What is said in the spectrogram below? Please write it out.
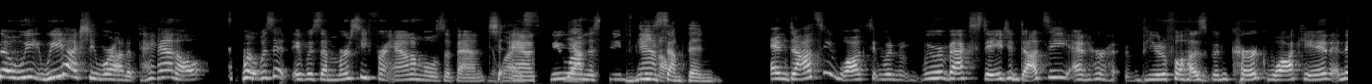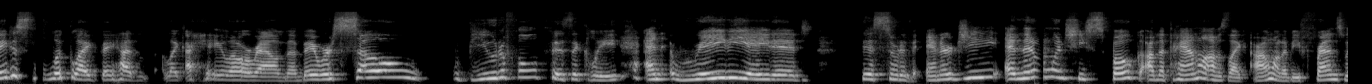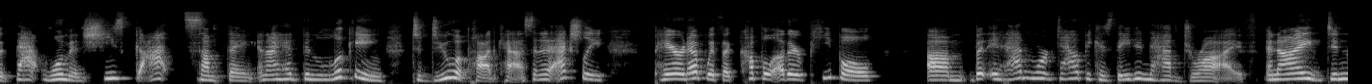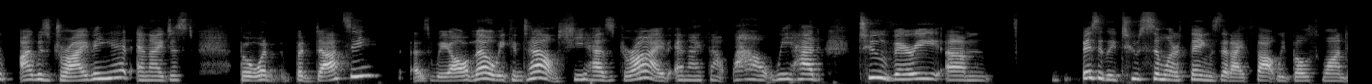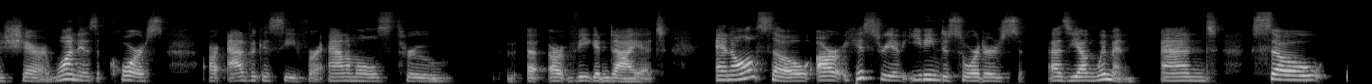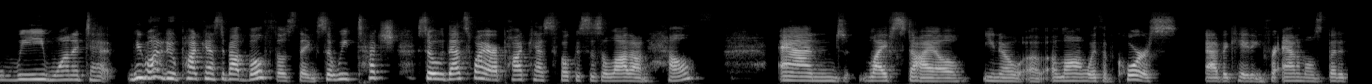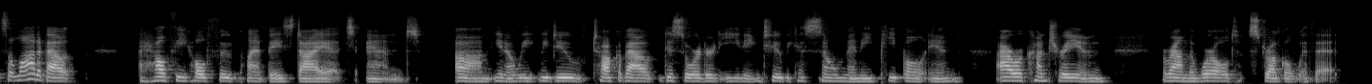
So we, we actually were on a panel what was it? It was a Mercy for Animals event, and we were yeah. on the same panel. Something. And Dotsie walked when we were backstage, and Dotsie and her beautiful husband Kirk walk in, and they just looked like they had like a halo around them. They were so beautiful physically and radiated this sort of energy. And then when she spoke on the panel, I was like, I want to be friends with that woman. She's got something. And I had been looking to do a podcast and it actually paired up with a couple other people. Um, but it hadn't worked out because they didn't have drive. And I didn't, I was driving it and I just, but what, but Dotsie, as we all know, we can tell she has drive. And I thought, wow, we had two very um, basically two similar things that I thought we both wanted to share. One is, of course, our advocacy for animals through uh, our vegan diet, and also our history of eating disorders as young women. And so we wanted to we wanted to do a podcast about both those things. So we touch so that's why our podcast focuses a lot on health and lifestyle, you know, uh, along with of course advocating for animals, but it's a lot about a healthy, whole food, plant based diet. And, um, you know, we, we do talk about disordered eating too, because so many people in our country and around the world struggle with it.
